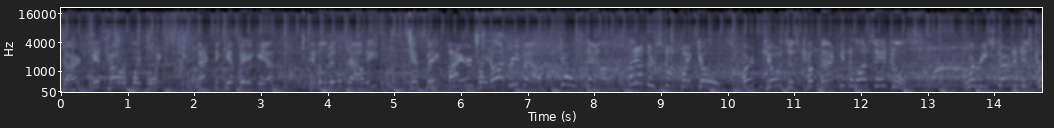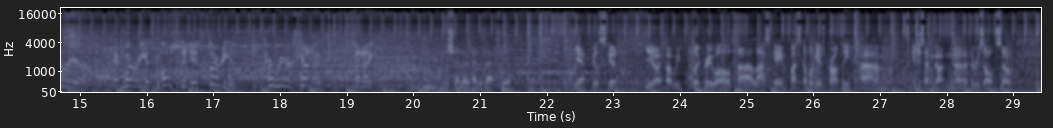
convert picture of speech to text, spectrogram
Kopitar, 10 power play points. Back to Kempe again. Into the middle, Doughty. Kempe fires right on, rebound. Jones down. Another stop by Jones. Martin Jones has come back into Los Angeles, where he started his career and where he has posted his 30th career shutout tonight. The shutout, how does that feel? Yeah, it feels good. You know, I thought we played pretty well uh, last game, last couple games probably, um, and just haven't gotten uh, the results. So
